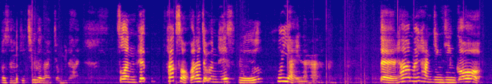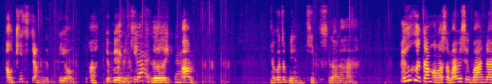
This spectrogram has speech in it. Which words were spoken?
ภาษาอังกฤษชื่ออะไรจำไม่ได้ ส่วนเพชรภาคสองก็น่าจะเป็นเพชรหรือผู้ใหญ่นะคะ แต่ถ้าไม่ทันจริง ๆ ก็เอาคิดอย่างเดียว อะเดี๋ยวเปลี่ยนเป็นคิดเลยอ้ำแล้วก็จะเปลี่ยนคิดแล้วนะคะนี่ก็คือตังค์ของเราสามารถไปซื้อบ้านได้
